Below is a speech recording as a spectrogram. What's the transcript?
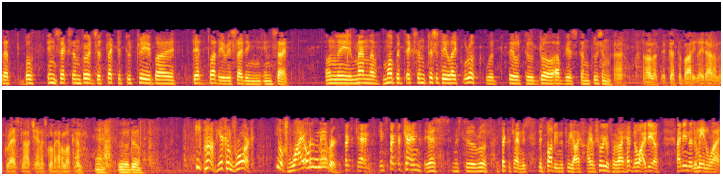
that both insects and birds attracted to tree by dead body residing inside. Only men of morbid eccentricity like Rourke would fail to draw obvious conclusion. Uh, oh, look, they've got the body laid out on the grass now, Chan. Let's go over and have a look, huh? Yeah, we'll do. Hey, Pop, here comes Rourke. He looks wilder than ever. Inspector Chan. Inspector Chan. Yes, Mr. Rourke. Inspector Chan, this, this body in the tree, I, I assure you, sir, I had no idea. I mean that. You mean what?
